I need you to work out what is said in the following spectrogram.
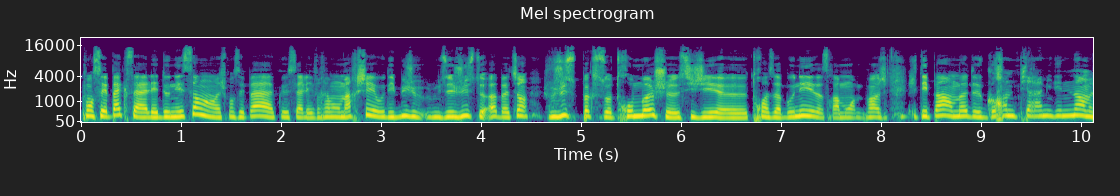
pensais pas que ça allait donner ça. hein. Je pensais pas que ça allait vraiment marcher. Au début, je me disais juste, ah bah tiens, je veux juste pas que ce soit trop moche. euh, Si j'ai euh, trois abonnés, ça sera moins. Enfin, j'étais pas en mode grande pyramide énorme.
